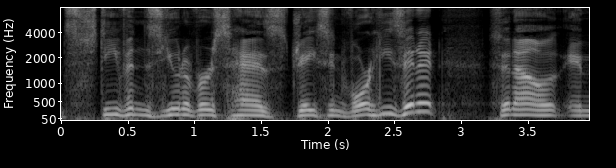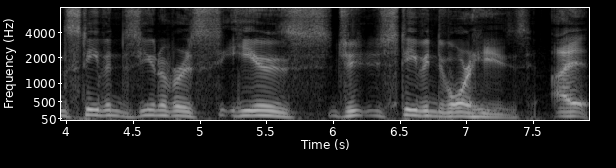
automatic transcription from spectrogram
Steven's universe has Jason Voorhees in it. So now in Steven's universe, he is J- Steven Voorhees. I,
